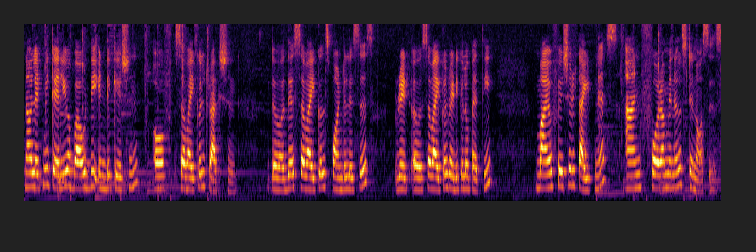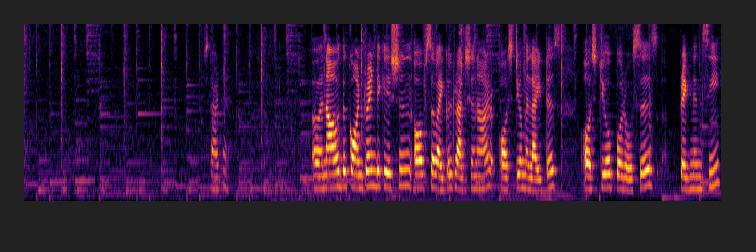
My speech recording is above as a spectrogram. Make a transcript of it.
Now let me tell you about the indication of cervical traction. The, there's cervical spondylosis, red, uh, cervical radiculopathy, myofascial tightness and foraminal stenosis. Start uh, now the contraindication of cervical traction are osteomyelitis, osteoporosis, pregnancy,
